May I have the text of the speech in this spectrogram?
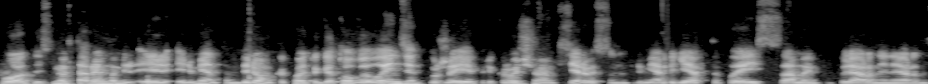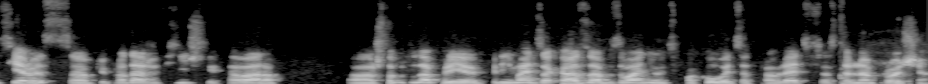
Вот, то есть мы вторым элементом берем какой-то готовый лендинг уже и прикручиваем к сервису, например, EFTP, есть самый популярный, наверное, сервис а, при продаже физических товаров, а, чтобы туда при, принимать заказы, обзванивать, упаковывать, отправлять и все остальное прочее.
